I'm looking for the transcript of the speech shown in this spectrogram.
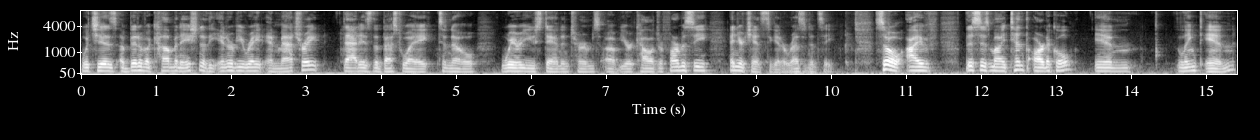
which is a bit of a combination of the interview rate and match rate, that is the best way to know where you stand in terms of your college of pharmacy and your chance to get a residency. So, I've this is my 10th article in LinkedIn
